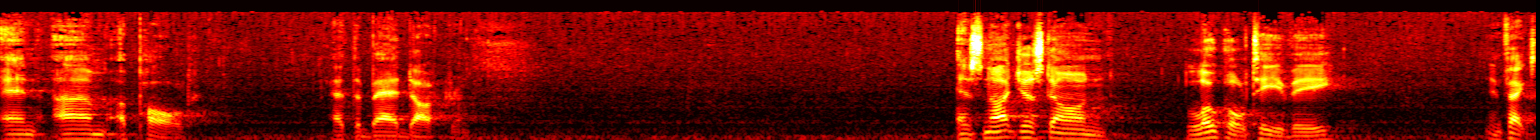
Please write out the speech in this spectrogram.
and I'm appalled at the bad doctrine. And it's not just on local TV. In fact,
